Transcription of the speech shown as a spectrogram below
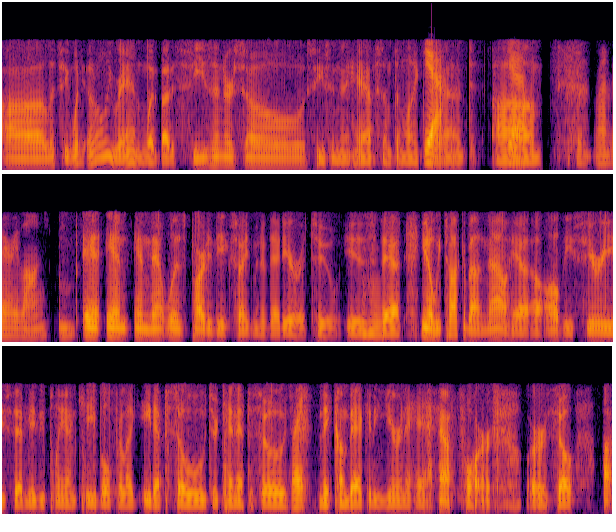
uh, let's see, what it only ran what about a season or so, season and a half, something like Yeah. that. Yeah. Um, Didn't run very long. and, and and that was part of the excitement of that era too is Mhm. that you know we talk about now ha- uh, all these series that maybe play on cable for like eight episodes or ten episodes Right. and they come back in a year and a half or or so uh,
